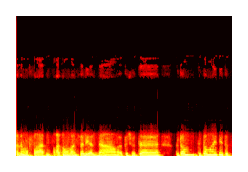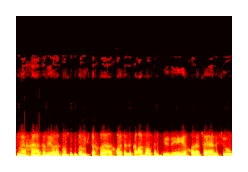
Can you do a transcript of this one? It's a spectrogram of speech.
מה זה מופרעת? מופרעת במובן של ילדה, פשוט אה, פתאום, פתאום ראיתי את עצמי אחרת, אני לא יודעת, משהו פתאום השתחרר, יכול להיות שזה קרה באופן טבעי, יכול להיות שהיה איזשהו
